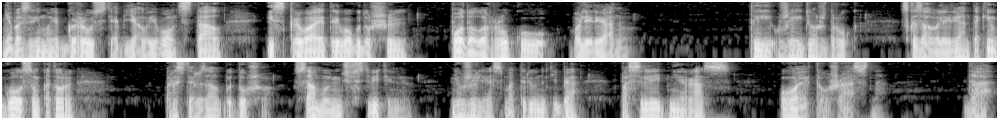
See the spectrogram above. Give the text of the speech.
Необозримая грусть объяла его. Он встал и, скрывая тревогу души, подал руку Валериану. — Ты уже идешь, друг? — сказал Валериан таким голосом, который растерзал бы душу, самую нечувствительную. Неужели я смотрю на тебя в последний раз? О, это ужасно! Да,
